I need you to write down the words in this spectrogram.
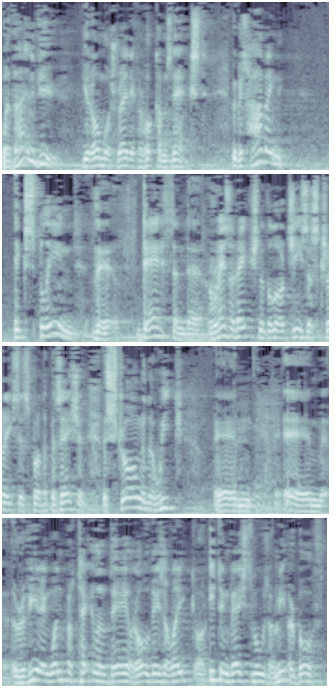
with that in view, you're almost ready for what comes next. Because having explained the death and the resurrection of the Lord Jesus Christ is for the possession, the strong and the weak, um, um, revering one particular day or all days alike, or eating vegetables or meat or both.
